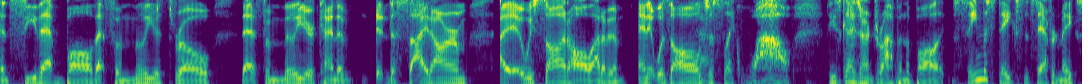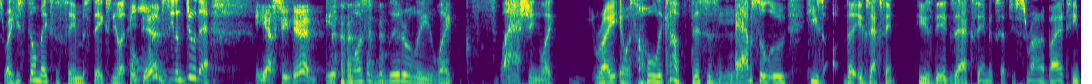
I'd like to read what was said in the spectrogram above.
and see that ball, that familiar throw, that familiar kind of eh, the sidearm. I, eh, we saw it all out of him, and it was all yeah. just like, wow, these guys aren't dropping the ball. Same mistakes that Stafford makes, right? He still makes the same mistakes, and you're like, oh, did. I've seen him do that. Yes, he did. it was literally like flashing, like right. It was holy cow. This is mm-hmm. absolute. He's the exact same. He's the exact same, except he's surrounded by a team.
